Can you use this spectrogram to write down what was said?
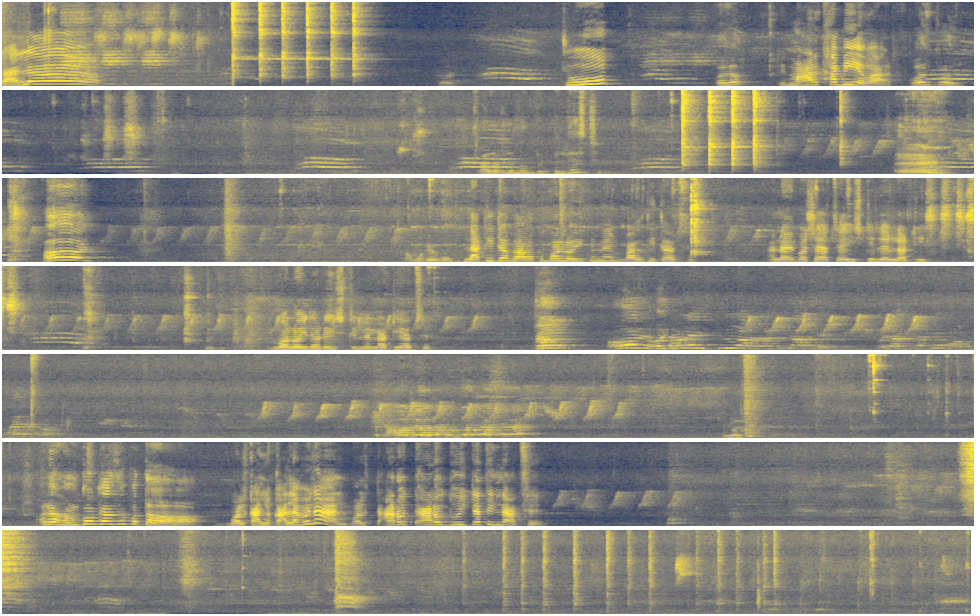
কালো। চুপ। কলো তুই মার খাবি এবার। কই কই কালোর জন্য বিল এই! আমাকে লাঠিটা বাবাকে বলো ওইখানে বালতিটা আছে। আর ওই পাশে আছে স্টিলের লাঠি। বলো ওই ধারে স্টিলের লাঠি আছে। কালো কালা বেড়াল? বল আরও আরও দুইটা তিনটা আছে।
